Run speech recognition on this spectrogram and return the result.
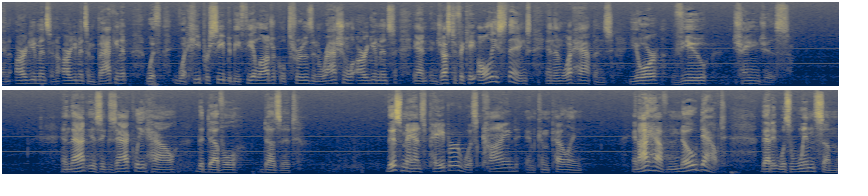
and arguments and arguments and backing it with what he perceived to be theological truths and rational arguments and, and all these things. And then what happens? Your view changes. And that is exactly how the devil does it. This man's paper was kind and compelling. And I have no doubt that it was winsome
